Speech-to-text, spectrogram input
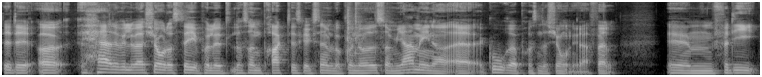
Det er det. Og her det ville være sjovt at se på lidt sådan praktiske eksempler på noget, som jeg mener er god repræsentation i hvert fald. Øhm, fordi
